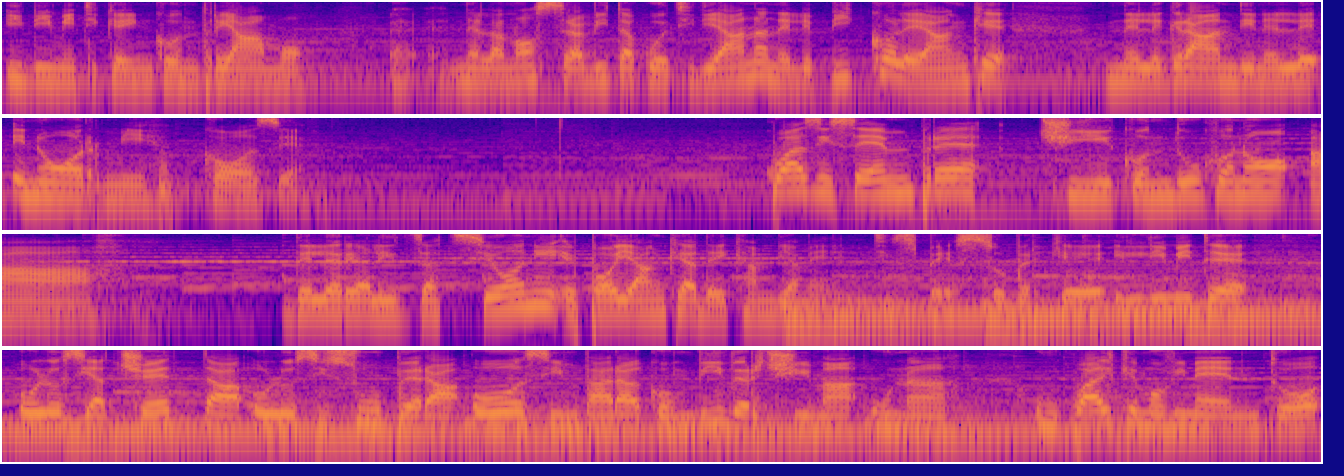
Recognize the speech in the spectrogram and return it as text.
i limiti che incontriamo eh, nella nostra vita quotidiana, nelle piccole e anche nelle grandi, nelle enormi cose. Quasi sempre ci conducono a delle realizzazioni e poi anche a dei cambiamenti spesso, perché il limite o lo si accetta o lo si supera o si impara a conviverci, ma una, un qualche movimento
